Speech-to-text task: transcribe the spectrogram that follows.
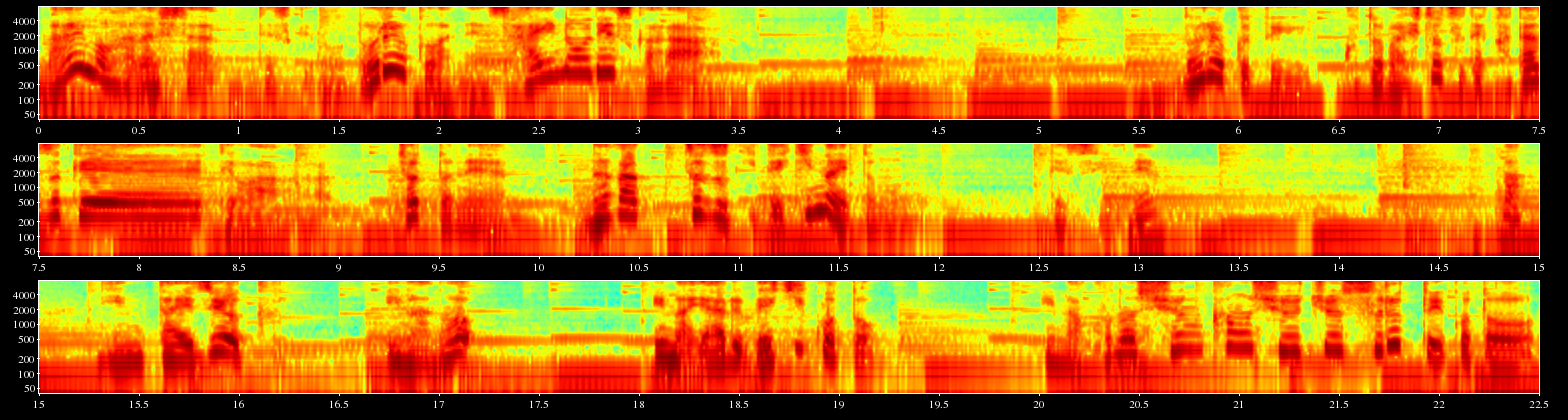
前も話したんですけど努力はね才能ですから努力という言葉一つで片付けてはちょっとね長続きできないと思うんですよね。まあ忍耐強く今の今やるべきこと今この瞬間を集中するということ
